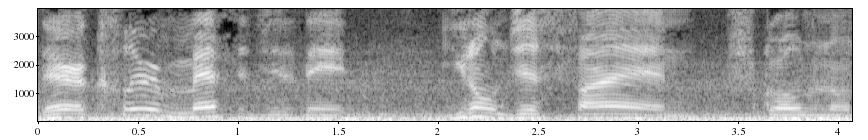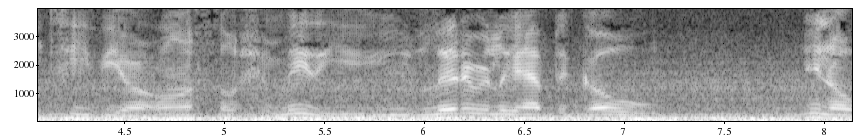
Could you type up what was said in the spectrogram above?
There are clear messages that you don't just find scrolling on TV or on social media. You literally have to go you know,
